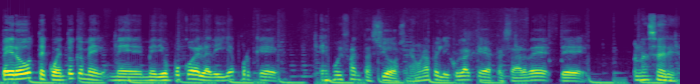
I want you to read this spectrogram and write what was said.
Pero te cuento que me, me- me dio un poco de ladilla porque es muy fantasiosa. Es una película que a pesar de, de Una serie.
